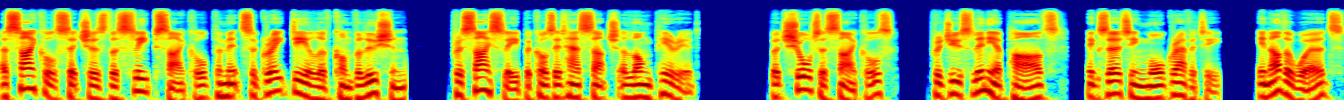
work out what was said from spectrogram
A cycle such as the sleep cycle permits a great deal of convolution, precisely because it has such a long period but shorter cycles, produce linear paths, exerting more gravity. In other words,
